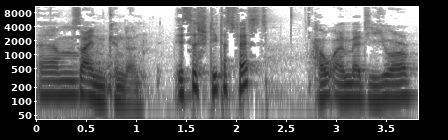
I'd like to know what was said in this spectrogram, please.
Ähm, Seinen Kindern. ist es, steht das fest? How I Met Your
